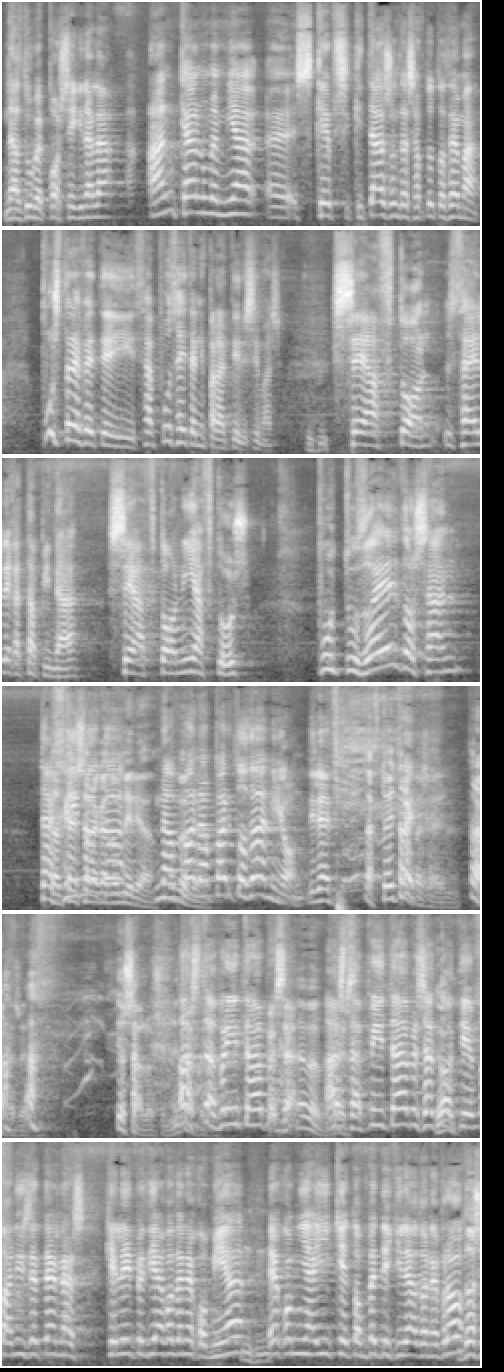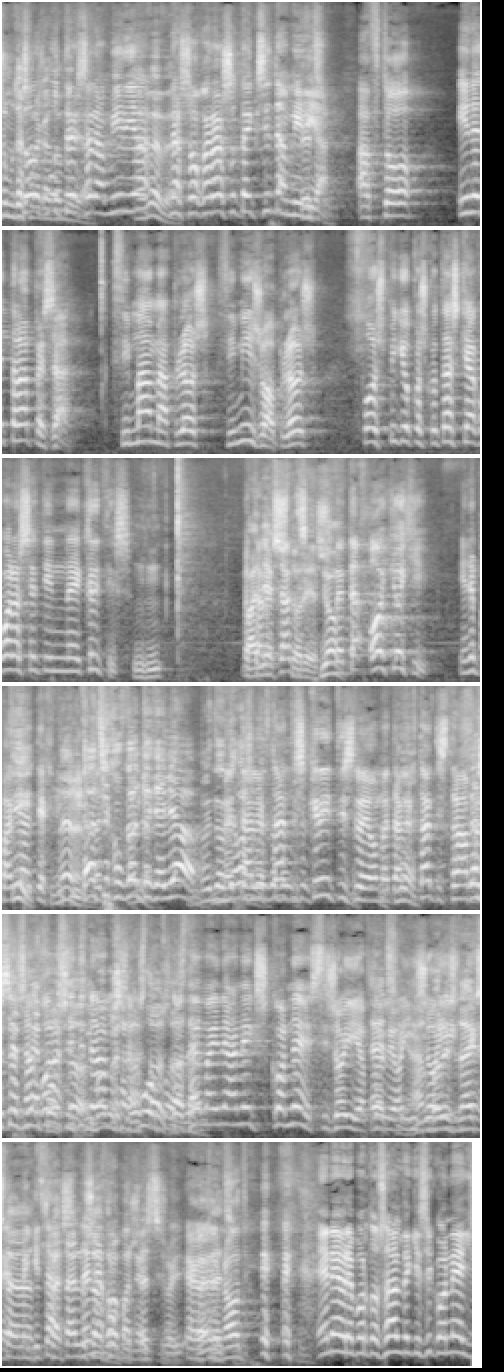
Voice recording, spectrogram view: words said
να δούμε πώς έγινε, αλλά αν κάνουμε μια ε, σκέψη κοιτάζοντας αυτό το θέμα, πού στρέφεται η, θα, πού θα ήταν η παρατήρησή μας; Σε αυτόν, θα έλεγα ταπεινά, σε αυτόν ή αυτούς που του έδωσαν τα, Τα τέσσερα χρήματα εκατομμύρια. να, Ε, πάει βέβαια. να πάρει το δάνειο. δηλαδή, Αυτό η τράπεζα είναι. Τράπεζα. είναι. Ποιος άλλος είναι; Α τράπεζα. τα βρει η τράπεζα. Ε, βέβαια, Α έτσι. τα πει η τράπεζα το ότι εμφανίζεται ένας και λέει: Παιδιά, εγώ δεν έχω μία. Έχω μια ή και των 5.000 ευρώ. Δώσε μου τέσσερα Δώσ' μου εκατομμύρια. 4 μοίρια Ε, βέβαια. να σου αγοράσω τα 60 μοίρια. Έτσι. Αυτό είναι τράπεζα. Θυμάμαι απλώς, θυμίζω απλώς πώς πήγε ο Κοσκοτάς και αγόρασε την ε, Κρήτης. Με τα Παλιές λεφτά της- ιστορίες. μετά- Όχι, όχι. Είναι παλιά τεχνική. ναι, ναι. Κάτσε, έχω βγάλει τα γυαλιά. Με τα λεφτά της Κρήτης, λέω, με τα λεφτά της τράπεζας, σε βλέπω, αγόρασε σωστό. την τράπεζα. Σωστό, σωστό, Το ναι. θέμα είναι αν έχεις κονές στη ζωή. Αυτό Έτσι, λέω. Η αν ζωή μπορείς να έχεις είναι- τα- με τους κοιτάς, κατάλληλους δεν έχω ανθρώπους, κονές έτσι. στη ζωή. Έτσι. Ε, εννοώ ότι- Ε, ναι, βρε Πορτοσάλτε και εσύ κονέχεις.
